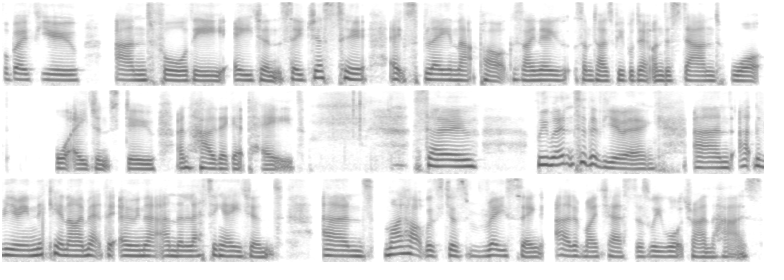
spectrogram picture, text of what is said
for both you and for the agent. So just to explain that part, because I know sometimes people don't understand what what agents do and how they get paid. So we went to the viewing, and at the viewing, Nikki and I met the owner and the letting agent. And my heart was just racing out of my chest as we walked around the house.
